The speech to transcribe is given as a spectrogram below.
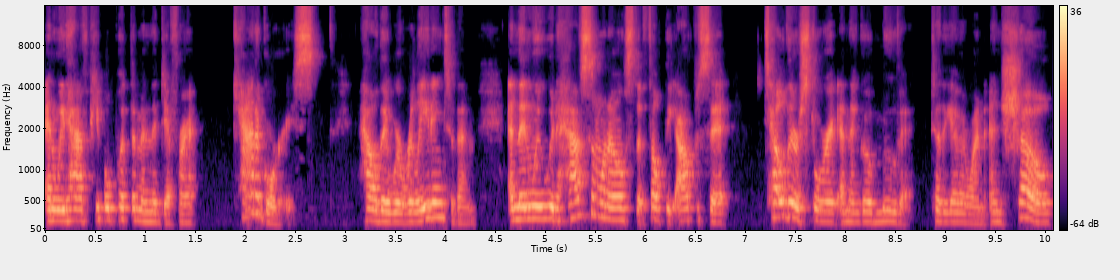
and we'd have people put them in the different categories, how they were relating to them. And then we would have someone else that felt the opposite tell their story and then go move it to the other one and show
